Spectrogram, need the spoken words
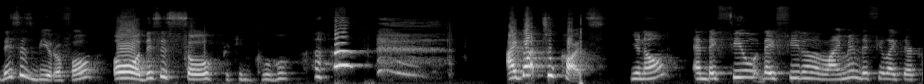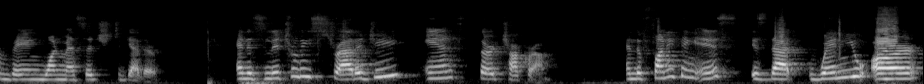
This is beautiful. Oh, this is so freaking cool. I got two cards, you know, and they feel they feel in alignment. They feel like they're conveying one message together. And it's literally strategy and third chakra. And the funny thing is, is that when you are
